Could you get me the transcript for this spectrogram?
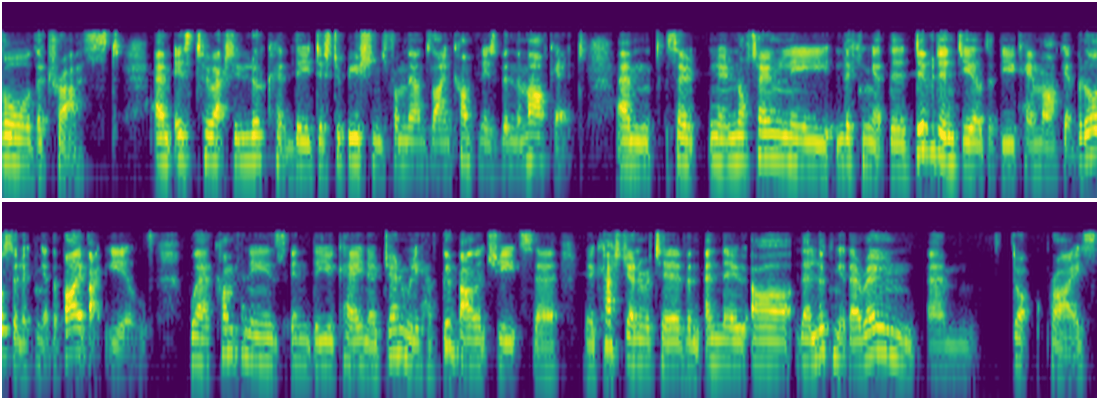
for the trust um, is to actually look at the distributions from the underlying companies within the market. Um, so, you know, not only looking at the dividend yield of the UK market, but also looking at the buyback yields, where companies in the UK, you know, generally have good balance sheets, they're you know, cash generative, and, and they are they're looking at their own um, stock price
